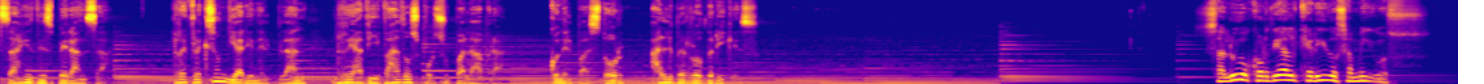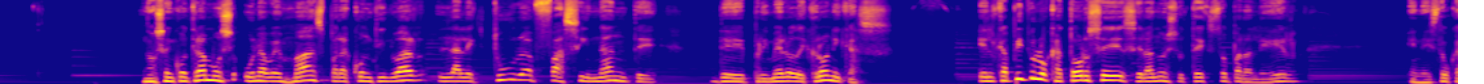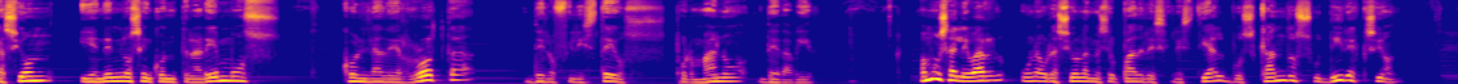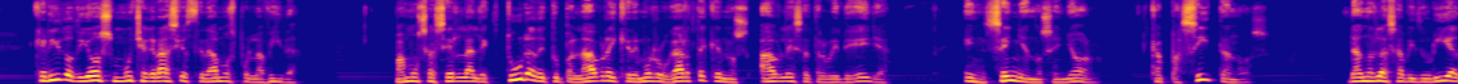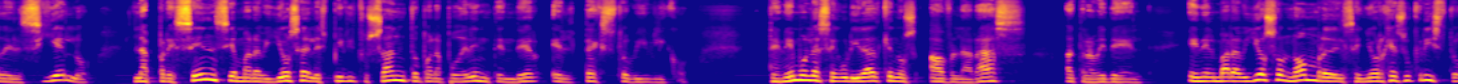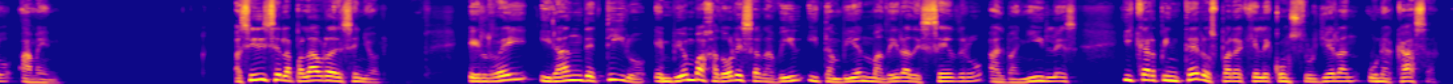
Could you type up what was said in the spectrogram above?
mensajes de esperanza. Reflexión diaria en el plan Reavivados por su palabra con el pastor Álvaro Rodríguez. Saludo cordial queridos amigos. Nos encontramos una vez más para continuar la lectura fascinante de Primero de Crónicas. El capítulo 14 será nuestro texto para leer en esta ocasión y en él nos encontraremos con la derrota de los filisteos por mano de David. Vamos a elevar una oración a nuestro Padre Celestial buscando su dirección. Querido Dios, muchas gracias te damos por la vida. Vamos a hacer la lectura de tu palabra y queremos rogarte que nos hables a través de ella. Enséñanos, Señor, capacítanos, danos la sabiduría del cielo, la presencia maravillosa del Espíritu Santo para poder entender el texto bíblico. Tenemos la seguridad que nos hablarás a través de él. En el maravilloso nombre del Señor Jesucristo. Amén. Así dice la palabra del Señor. El rey Irán de Tiro envió embajadores a David y también madera de cedro, albañiles y carpinteros para que le construyeran una casa.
